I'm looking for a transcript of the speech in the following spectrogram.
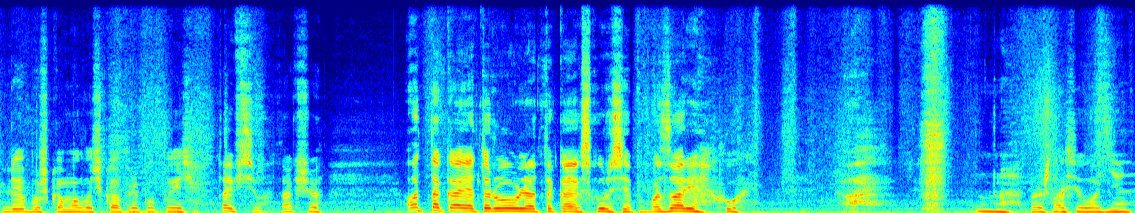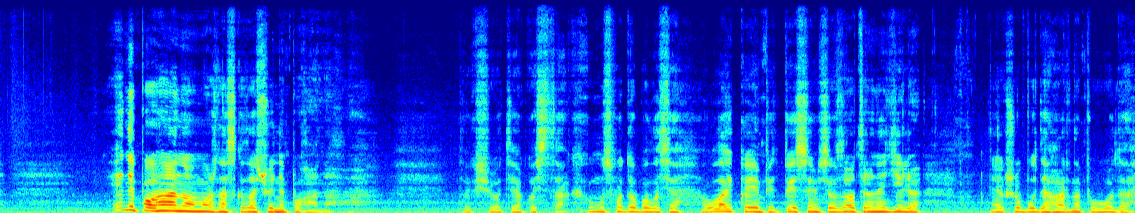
Хлібушка, молочка прикупити. Та й все. Так що от така торговля, от така екскурсія по базарі. Фух. Пройшла сьогодні. І непогано, можна сказати, що і непогано. Так що от якось так. Кому сподобалося, лайкаємо, підписуємося. Завтра неділя. Якщо буде гарна погода,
